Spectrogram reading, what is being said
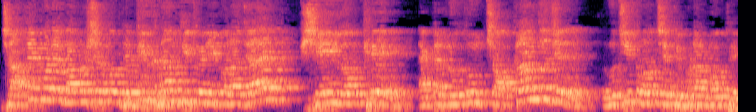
যাতে করে মানুষের মধ্যে বিভ্রান্তি তৈরি করা যায় সেই লক্ষ্যে একটা নতুন চক্রান্ত যে রচিত হচ্ছে ত্রিপুরার মধ্যে।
